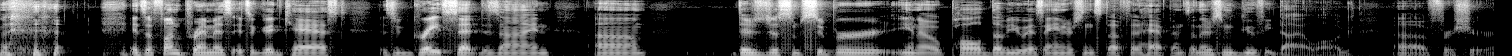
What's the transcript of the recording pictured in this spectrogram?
it's a fun premise it's a good cast it's a great set design um, there's just some super you know paul w.s anderson stuff that happens and there's some goofy dialogue uh, for sure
